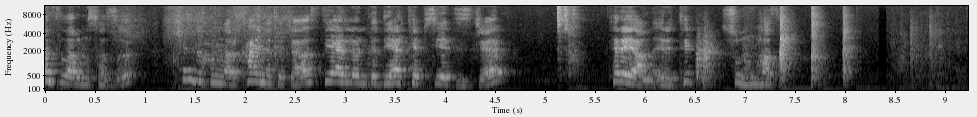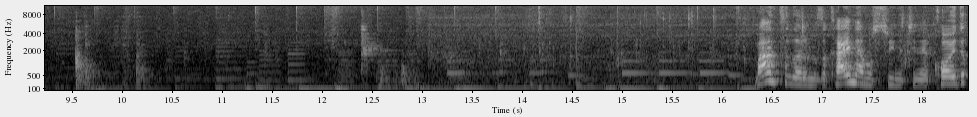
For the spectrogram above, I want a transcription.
Mantılarımız hazır. Şimdi bunları kaynatacağız. Diğerlerini de diğer tepsiye dizeceğim. Tereyağını eritip sunum hazır. Mantılarımızı kaynamış suyun içine koyduk.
